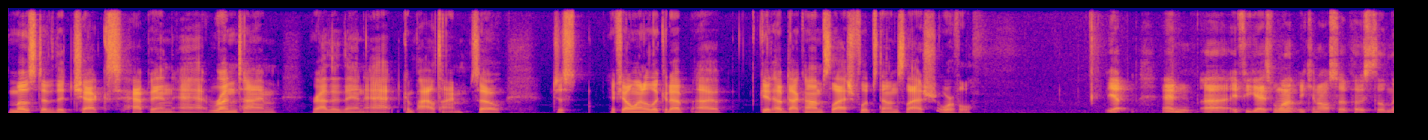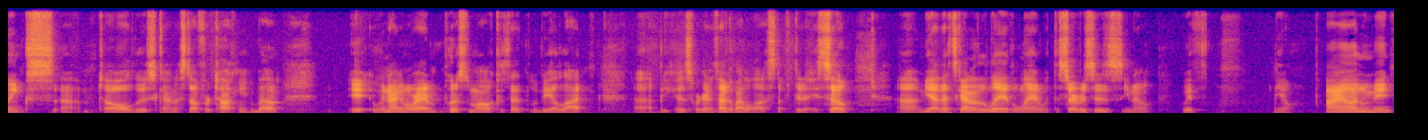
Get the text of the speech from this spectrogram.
most of the checks happen at runtime rather than at compile time. So just if y'all want to look it up, uh, github.com slash flipstone slash Orville. Yep. And uh, if you guys want, we can also post the links um, to all this kind of stuff we're talking about. It, we're not going to post them all because that would be a lot uh, because we're going to talk about a lot of stuff today. So, um, yeah, that's kind of the lay of the land with the services. You know, with you know Ion, we made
